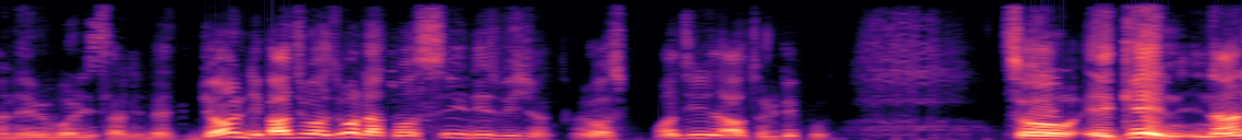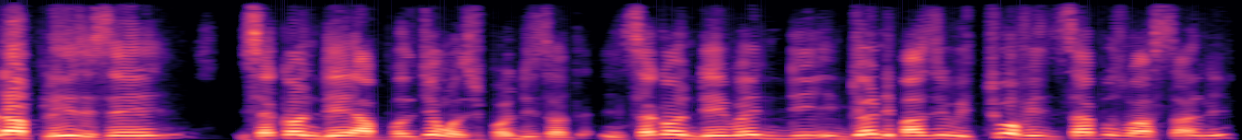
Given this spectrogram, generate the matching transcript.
and everybody started. But John the Baptist was the one that was seeing this vision and was pointing it out to the people. So again, in another place, they say, the second day, Apostle John was reporting this. That the second day, when the, John the Baptist with two of his disciples were standing,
